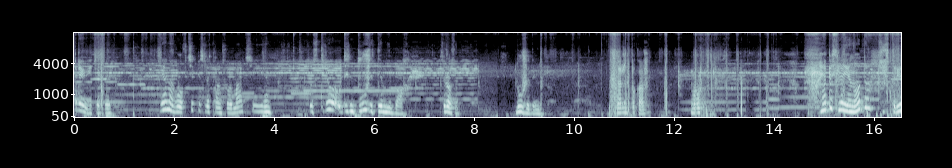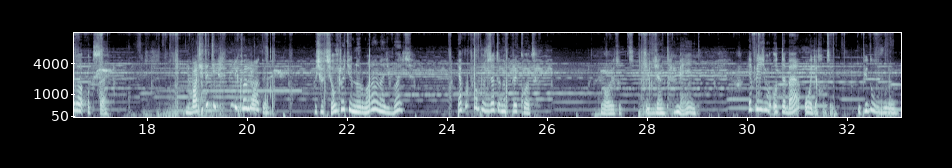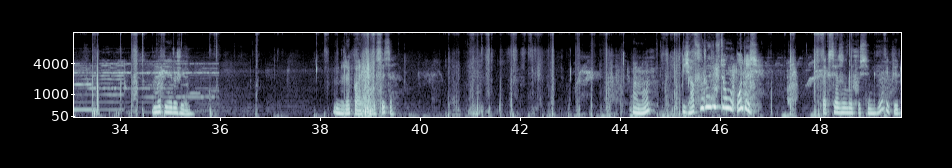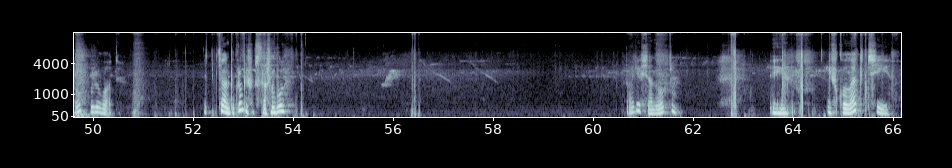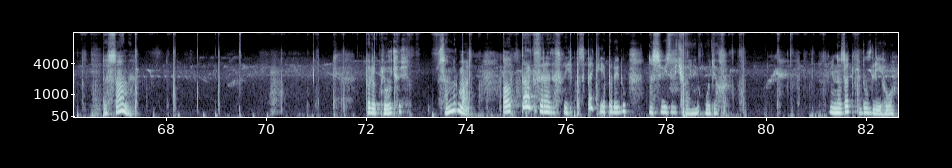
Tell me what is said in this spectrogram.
Привіт, Я на вовці після трансформації зустріла один дуже дивний баг. Серйозно. Дуже дивний. Зараз покажу. Вовк. Я після єнота зустріла оце. Бачите ті білі квадрати? Хоча все вроді нормально надівається. Я попробую взяти, наприклад. Ой, тут джентльмен. Я візьму у тебе одяг оцей. І піду в мирний режим. Не лисиця. А ну, я вроді в цьому одязі. Так, я залишу сім'ю і піду полювати. Я спеціально так роблю, щоб страшно було. Вроді все добре. І, і в колекції те саме. Переключусь. Все нормально. А от так, заради своїх безпеки, я перейду на свій звичайний одяг. І назад піду в лігво.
